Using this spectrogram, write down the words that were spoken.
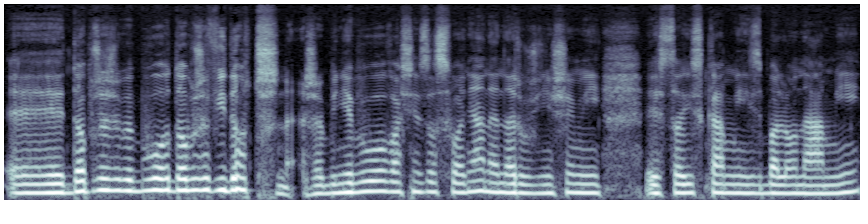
E, Dobrze, żeby było dobrze widoczne, żeby nie było właśnie zasłaniane najróżniejszymi e, stoiskami z balonami,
